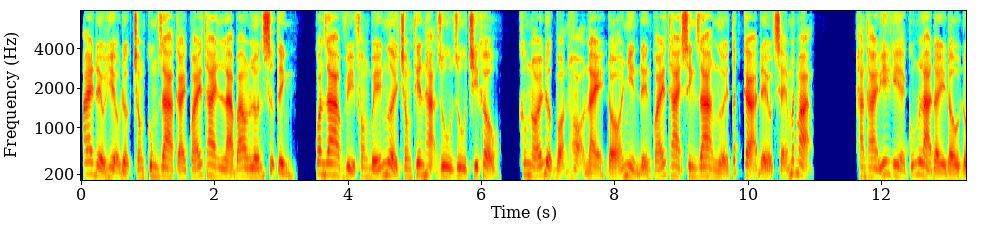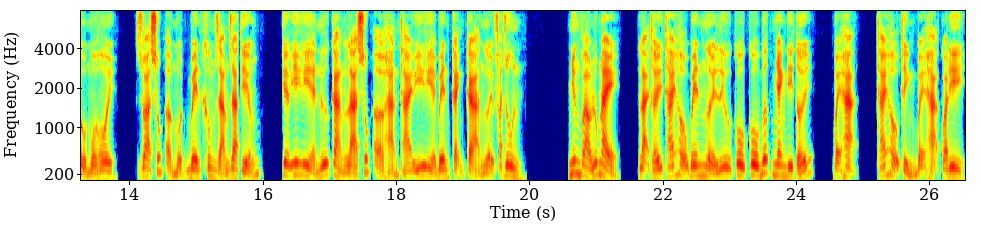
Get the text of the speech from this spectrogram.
Ai đều hiểu được trong cung gia cái quái thai là bao lớn sự tình, quan gia vì phong bế người trong thiên hạ du du chi khẩu, không nói được bọn họ này đó nhìn đến quái thai sinh ra người tất cả đều sẽ mất mạng. Hàn thái y ghi cũng là đầy đầu đổ mồ hôi, doa xúc ở một bên không dám ra tiếng, kia y ghi nữ càng là xúc ở hàn thái y ghi bên cạnh cả người phát run. Nhưng vào lúc này, lại thấy thái hậu bên người lưu cô cô bước nhanh đi tới, bệ hạ, thái hậu thỉnh bệ hạ qua đi.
